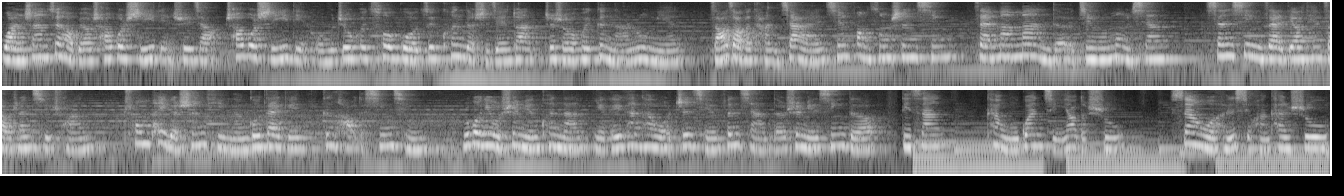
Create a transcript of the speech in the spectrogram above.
晚上最好不要超过十一点睡觉，超过十一点，我们就会错过最困的时间段，这时候会更难入眠。早早的躺下来，先放松身心，再慢慢的进入梦乡。相信在第二天早上起床，充沛的身体能够带给你更好的心情。如果你有睡眠困难，也可以看看我之前分享的睡眠心得。第三，看无关紧要的书。虽然我很喜欢看书。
